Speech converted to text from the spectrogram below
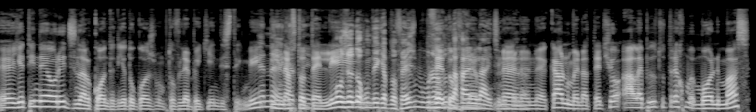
Ε, γιατί είναι original content για τον κόσμο που το βλέπει εκείνη τη στιγμή. Ε, ναι, είναι γιατί αυτοτελή. Όσοι δεν το έχουν δει και από το Facebook μπορούν να Δεν δουν το τα βλέπω. highlights. εκεί Ναι, πέρα. ναι, ναι. Κάνουμε ένα τέτοιο, αλλά επειδή το τρέχουμε μόνοι μας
